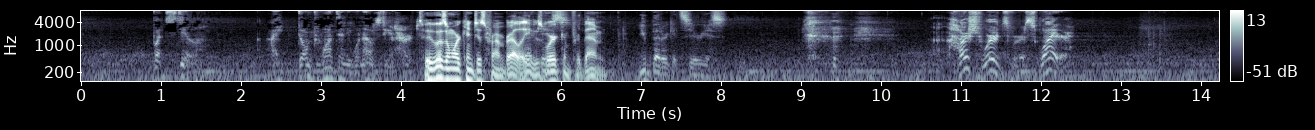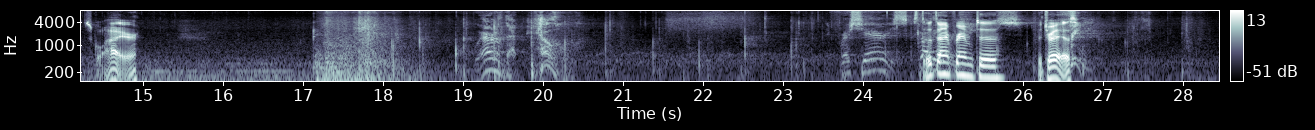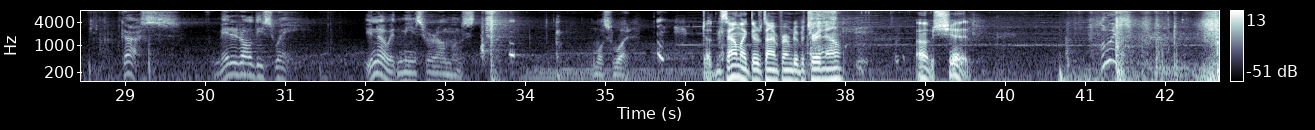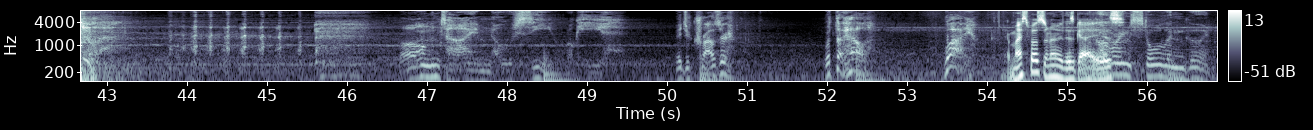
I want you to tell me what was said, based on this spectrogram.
But still, I don't want anyone else to get hurt. so he wasn't working just for Umbrella, he was working for them. You better get serious. Harsh words for a squire. Squire. We're out of that hellhole. The fresh air is Still time for him to betray us. Gus, we made it all this way. You know it means we're almost. Almost what? Doesn't sound like there's time for him to betray now. Oh shit. Luis! Long time no see, rookie. Major Krauser? What the hell? Why? Am I supposed to know who this guy is? Covering stolen goods.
